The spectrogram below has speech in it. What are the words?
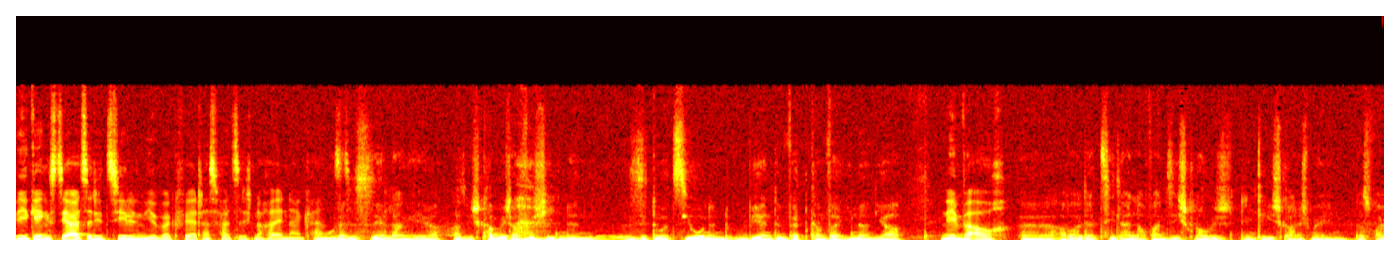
wie ging es dir, als du die Ziellinie überquert hast, falls du dich noch erinnern kannst? Oh, das ist sehr lange her. Also ich kann mich an verschiedene Situationen während dem Wettkampf erinnern, ja. Nehmen wir auch. Äh, aber der Zieleinlauf an sich, glaube ich, den gehe ich gar nicht mehr hin. Das war,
